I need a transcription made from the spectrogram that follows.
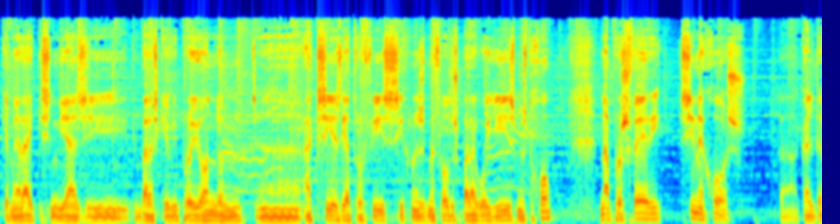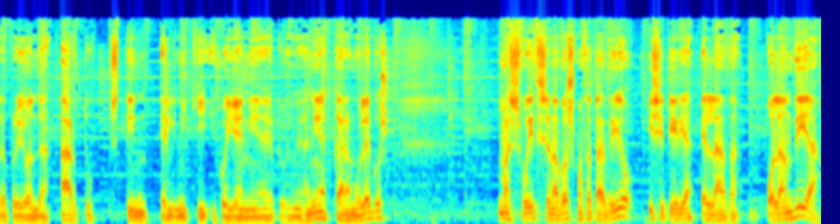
και μεράκι συνδυάζει την παρασκευή προϊόντων, ε, αξίες διατροφής, σύγχρονες μεθόδους παραγωγής με στοχό να προσφέρει συνεχώς τα καλύτερα προϊόντα άρτου στην ελληνική οικογένεια η βιομηχανία Καραμολέγκος μας βοήθησε να δώσουμε αυτά τα δύο εισιτήρια Ελλάδα-Ολλανδία.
